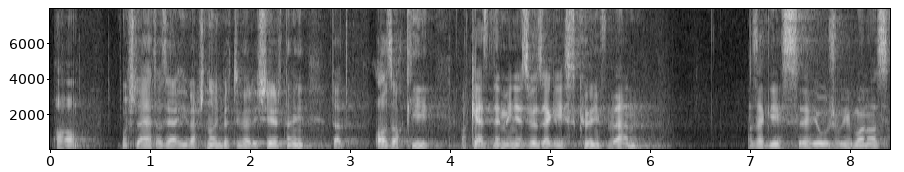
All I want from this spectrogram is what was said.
a, most lehet az elhívás nagybetűvel is érteni, tehát az, aki a kezdeményező az egész könyvben, az egész Józsuiban, az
